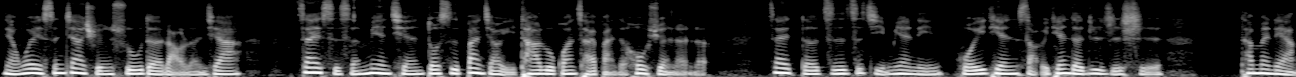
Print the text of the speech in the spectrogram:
两位身价悬殊的老人家，在死神面前都是半脚已踏入棺材板的候选人了。在得知自己面临活一天少一天的日子时，他们俩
